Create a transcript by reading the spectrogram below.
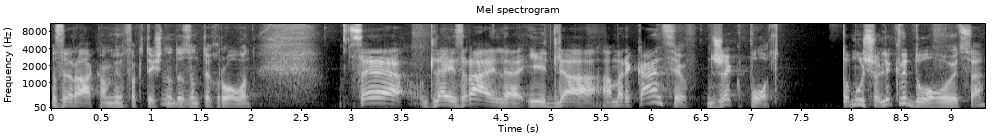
з Іраком. Він фактично дезінтегрован. Це для Ізраїля і для американців джекпот. Тому що ліквідовується,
